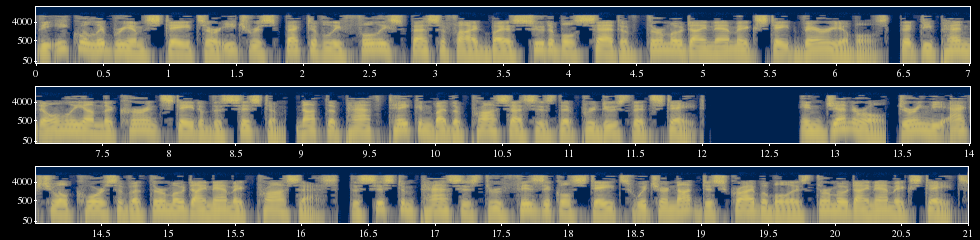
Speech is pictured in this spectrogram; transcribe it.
The equilibrium states are each respectively fully specified by a suitable set of thermodynamic state variables, that depend only on the current state of the system, not the path taken by the processes that produce that state. In general, during the actual course of a thermodynamic process, the system passes through physical states which are not describable as thermodynamic states,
